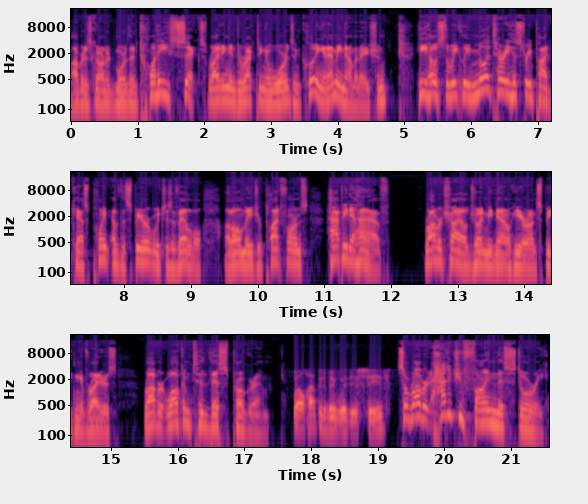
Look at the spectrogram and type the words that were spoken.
Robert has garnered more than 26 writing and directing awards, including an Emmy nomination. He hosts the weekly military history podcast, Point of the Spear, which is available on all major platforms. Happy to have Robert Child join me now here on Speaking of Writers. Robert, welcome to this program. Well, happy to be with you, Steve. So, Robert, how did you find this story?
